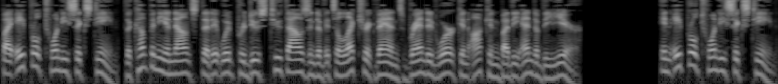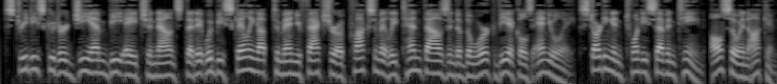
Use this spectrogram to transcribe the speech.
By April 2016, the company announced that it would produce 2,000 of its electric vans branded work in Aachen by the end of the year. In April 2016, StreetScooter GmbH announced that it would be scaling up to manufacture approximately 10,000 of the work vehicles annually, starting in 2017, also in Aachen.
